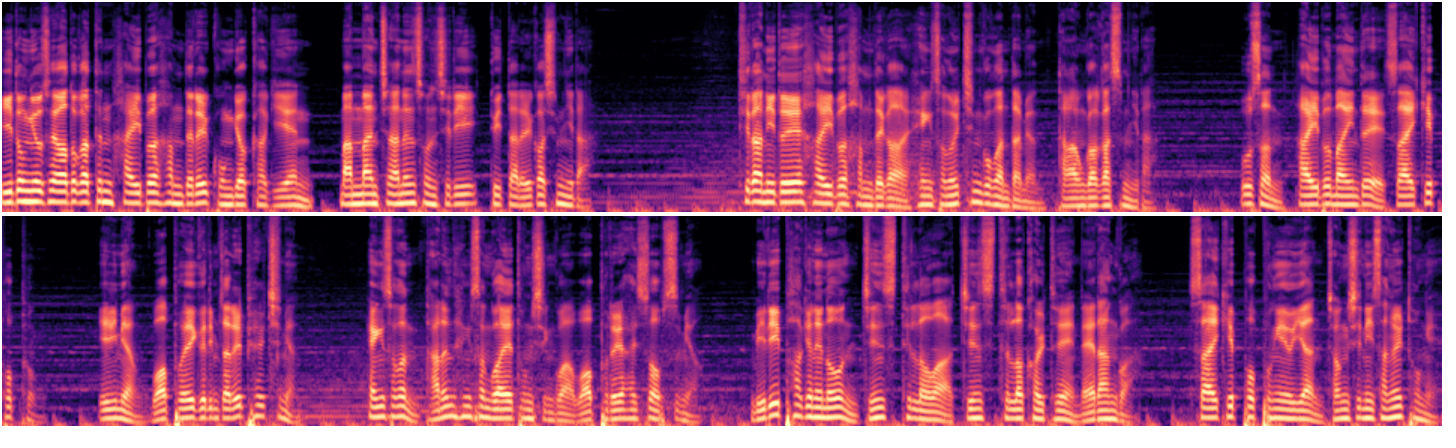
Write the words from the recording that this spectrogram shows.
이동 요새와도 같은 하이브 함대를 공격하기엔 만만치 않은 손실이 뒤따를 것입니다. 티라니드의 하이브 함대가 행성을 침공한다면 다음과 같습니다. 우선 하이브 마인드의 사이킥 폭풍, 일명 워프의 그림자를 펼치면 행성은 다른 행성과의 통신과 워프를 할 수 없으며 미리 파견해 놓은 진 스틸러와 진 스틸러 컬트의 내란과 사이킥 폭풍에 의한 정신 이상을 통해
